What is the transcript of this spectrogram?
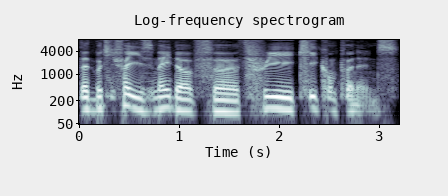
that Botify is made of uh, three key components.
